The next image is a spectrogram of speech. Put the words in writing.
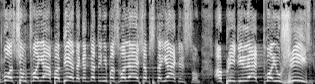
Вот в чем твоя победа, когда ты не позволяешь обстоятельствам определять твою жизнь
